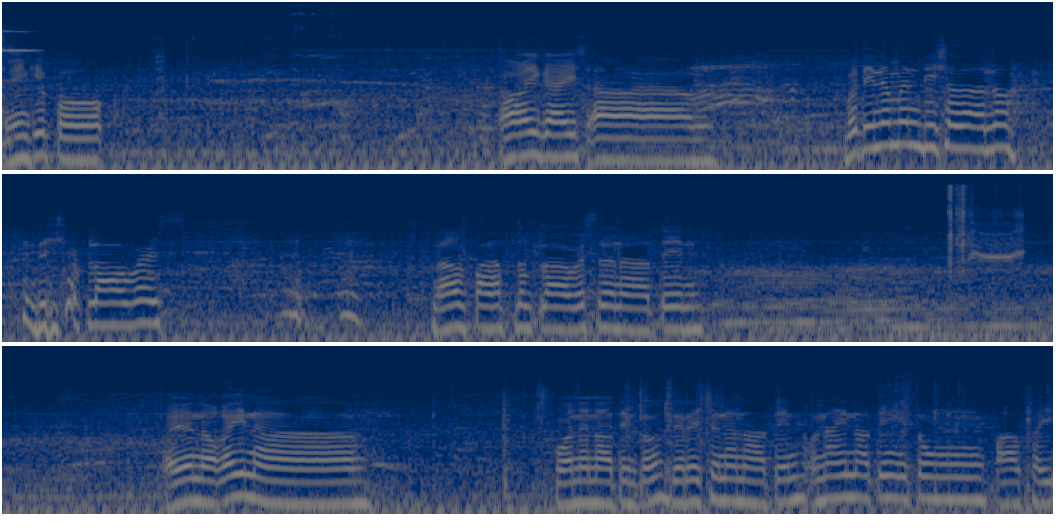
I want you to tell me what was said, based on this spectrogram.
Thank you po. Okay guys, um buti naman di siya ano, hindi siya flowers. Nakapangatlong flowers na natin. Ayun, okay na. Kuha na natin to. Diretso na natin. Unahin natin itong Pasay.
